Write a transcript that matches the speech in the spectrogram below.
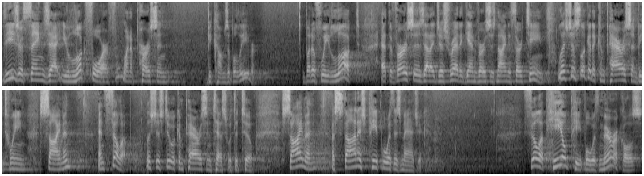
These are things that you look for when a person becomes a believer. But if we looked at the verses that I just read, again, verses 9 to 13, let's just look at a comparison between Simon and Philip. Let's just do a comparison test with the two. Simon astonished people with his magic. Philip healed people with miracles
